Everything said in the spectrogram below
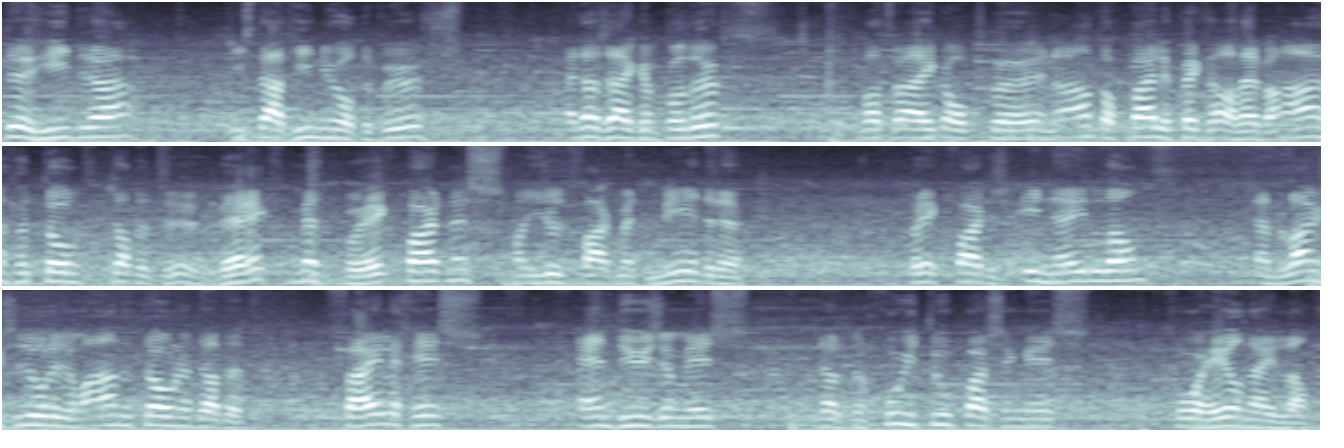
de Hydra. Die staat hier nu op de beurs. En dat is eigenlijk een product wat we eigenlijk op uh, een aantal pilotprojecten al hebben aangetoond dat het uh, werkt met projectpartners. Want je doet het vaak met meerdere projectpartners in Nederland. En het belangrijkste doel is om aan te tonen dat het veilig is en duurzaam is. En dat het een goede toepassing is voor heel Nederland.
